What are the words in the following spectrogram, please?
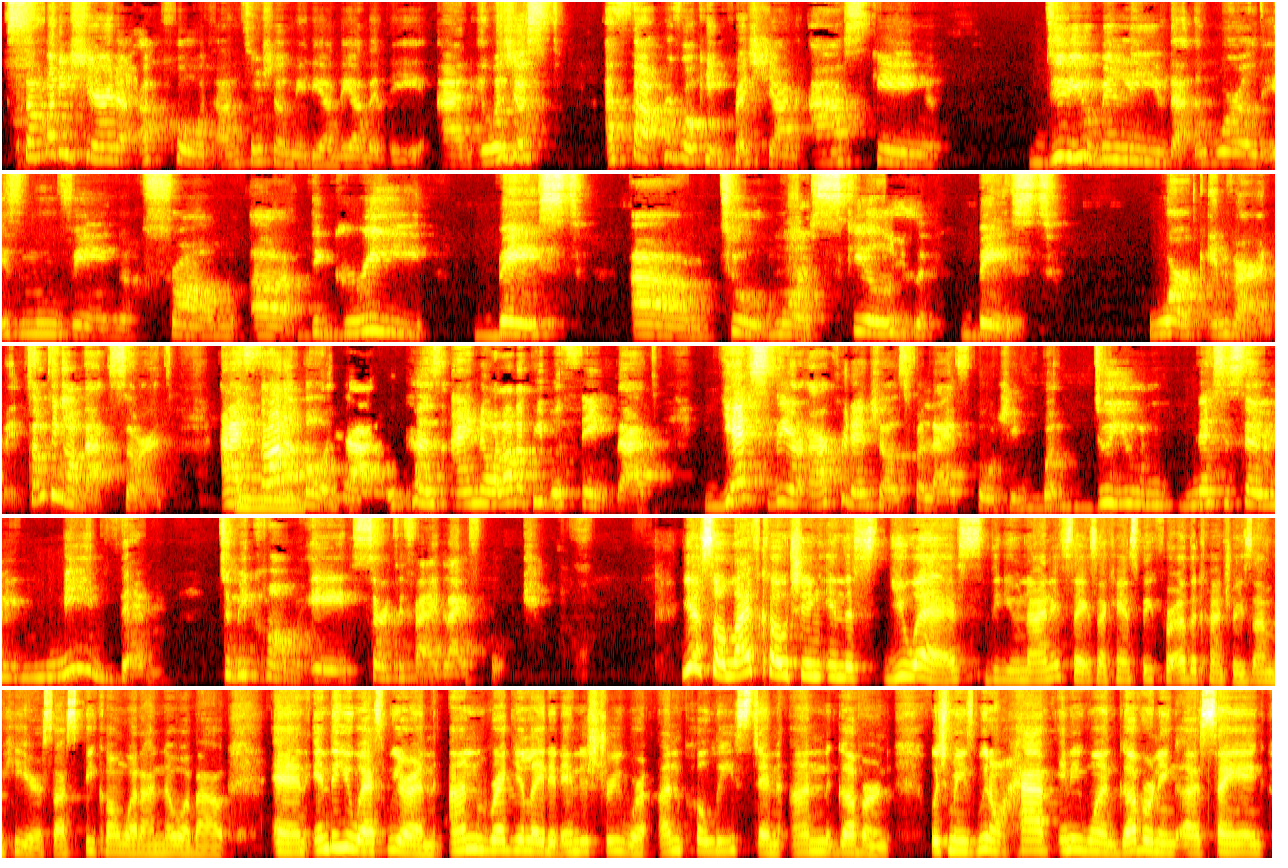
somebody shared a, a quote on social media the other day, and it was just a thought provoking question asking do you believe that the world is moving from a degree based um, to more skills based work environment, something of that sort? And I mm-hmm. thought about that because I know a lot of people think that yes, there are credentials for life coaching, but do you necessarily need them to become a certified life coach? Yeah, so life coaching in the US, the United States, I can't speak for other countries. I'm here, so I speak on what I know about. And in the US, we are an unregulated industry. We're unpoliced and ungoverned, which means we don't have anyone governing us saying,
